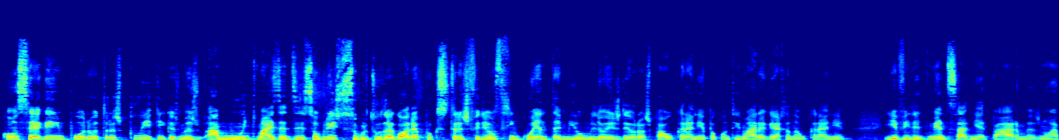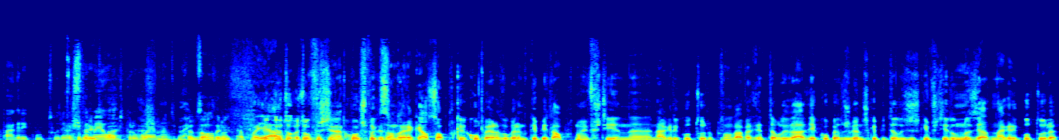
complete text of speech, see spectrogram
conseguem impor outras políticas. Mas há muito mais a dizer sobre isto, sobretudo agora porque se transferiram 50 mil milhões de euros para a Ucrânia para continuar a guerra na Ucrânia. E, evidentemente, se há dinheiro para armas, não há para a agricultura. Isso também é outro problema. Vamos ao Rodrigo. Eu estou fascinado com a explicação da Raquel, só porque a culpa era do grande capital, porque não investia na, na, agricultura, porque não dava rentabilidade, e a culpa é dos grandes capitalistas que investiram demasiado na agricultura.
